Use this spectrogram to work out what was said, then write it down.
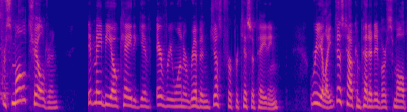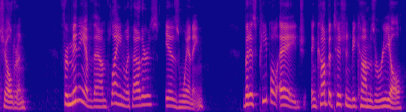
For small children, it may be okay to give everyone a ribbon just for participating. Really, just how competitive are small children? For many of them, playing with others is winning. But as people age and competition becomes real,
